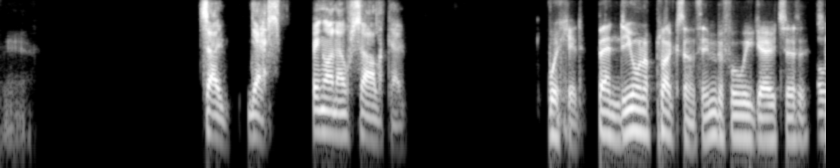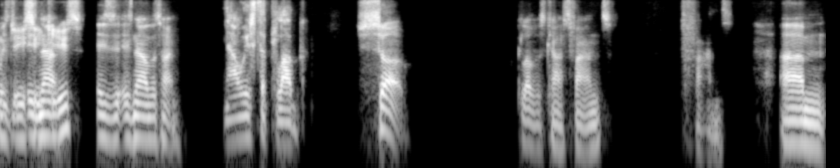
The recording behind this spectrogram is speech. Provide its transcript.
Yeah. So yes, bring on El Salico. Wicked. Ben, do you want to plug something before we go to some Oh, is it- is now- GCQs? Is is now the time? Now is the plug. So, Glovers Cast fans, fans, um,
